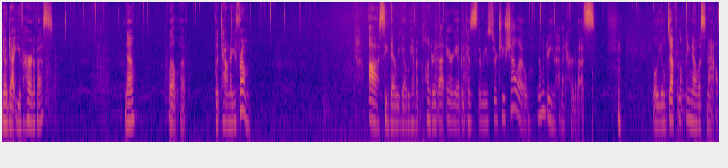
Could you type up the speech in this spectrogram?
No doubt you've heard of us. No? Well, uh, what town are you from? Ah, see, there we go. We haven't plundered that area because the reefs are too shallow. No wonder you haven't heard of us. well, you'll definitely know us now.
